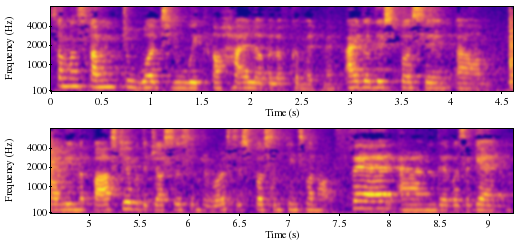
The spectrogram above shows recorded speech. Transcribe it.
someone's coming towards you with a high level of commitment. Either this person, um, probably in the past year with the justice in reverse, this person things were not fair and there was again,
